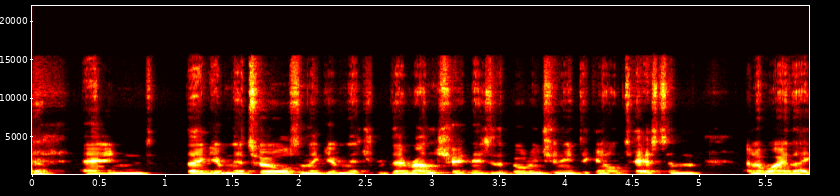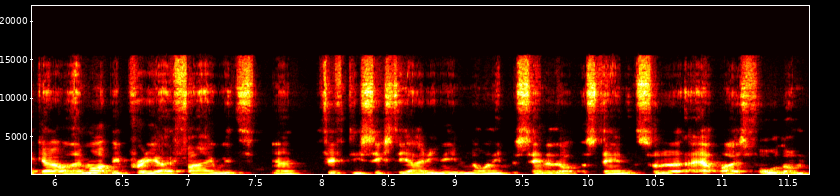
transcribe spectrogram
Yeah. And they're given their tools and they're given their, their run sheet, and these are the buildings you need to go and test, and, and away they go. And they might be pretty au fait with you know 50, 60, 80, and even 90% of what the standard sort of outlays for them,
